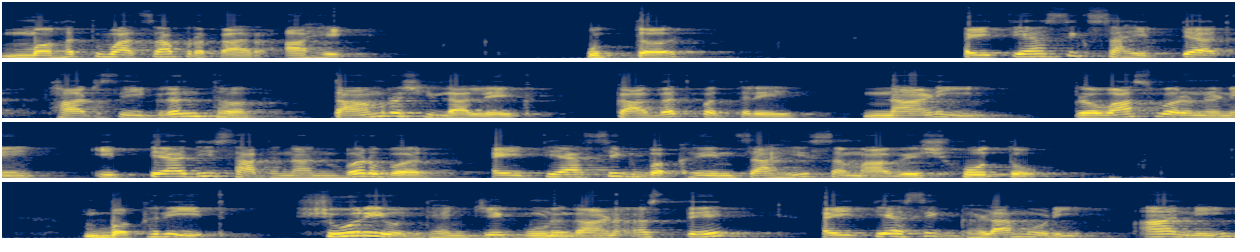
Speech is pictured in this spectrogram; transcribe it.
महत्त्वाचा प्रकार आहे. उत्तर ऐतिहासिक साहित्यात फारसी ग्रंथ ताम्रशिलालेख कागदपत्रे नाणी प्रवासवर्णने इत्यादी साधनांबरोबर ऐतिहासिक बखरींचाही समावेश होतो. बखरीत शूरयोद्ध्यांचे गुणगाण असते ऐतिहासिक घडामोडी आणि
